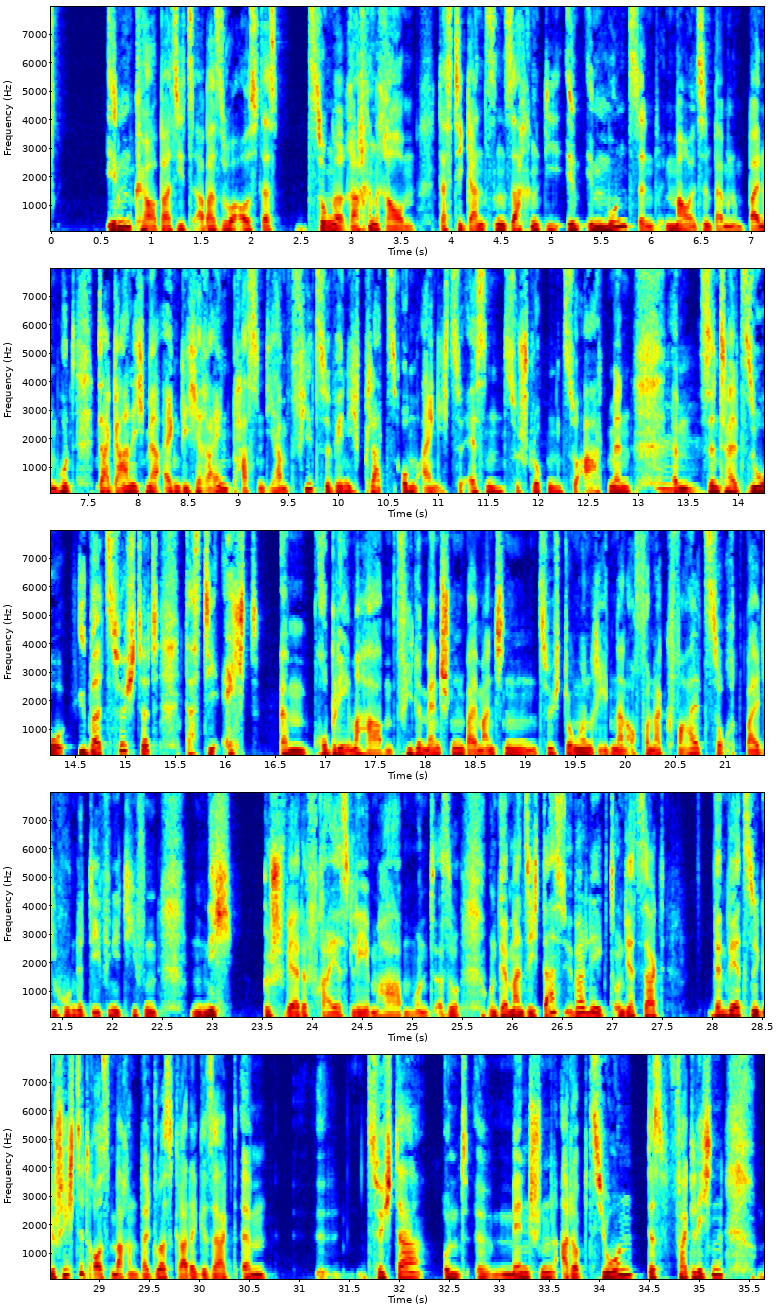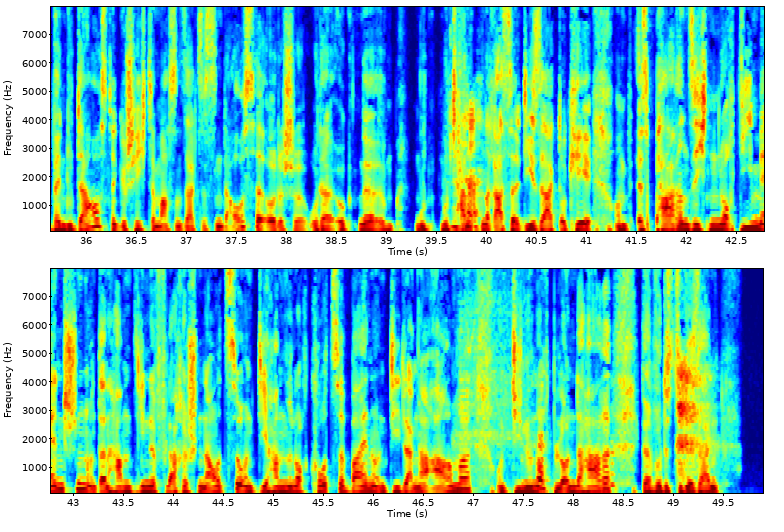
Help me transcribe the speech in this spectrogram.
im Körper sieht's aber so aus, dass Zunge, Rachenraum, dass die ganzen Sachen, die im, im Mund sind, im Maul sind bei, bei einem Hund, da gar nicht mehr eigentlich reinpassen. Die haben viel zu wenig Platz, um eigentlich zu essen, zu schlucken, zu atmen, mhm. ähm, sind halt so überzüchtet, dass die echt ähm, Probleme haben. Viele Menschen bei manchen Züchtungen reden dann auch von einer Qualzucht, weil die Hunde definitiv ein nicht beschwerdefreies Leben haben. Und also, und wenn man sich das überlegt und jetzt sagt, wenn wir jetzt eine Geschichte draus machen, weil du hast gerade gesagt, ähm, äh, Züchter und äh, Menschen Adoption das verglichen. Wenn du daraus eine Geschichte machst und sagst, es sind Außerirdische oder irgendeine Mutantenrasse, die sagt, okay, und es paaren sich nur noch die Menschen und dann haben die eine flache Schnauze und die haben nur noch kurze Beine und die lange Arme und die nur noch blonde Haare, da würdest du dir sagen,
